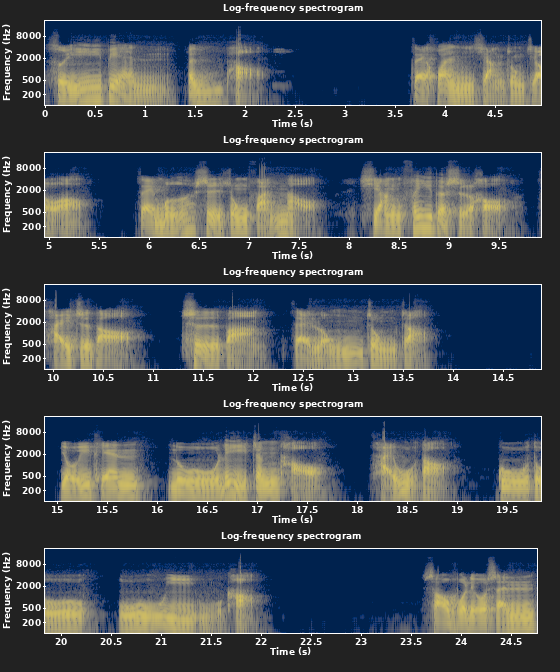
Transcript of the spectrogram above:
随便奔跑。在幻想中骄傲，在模式中烦恼。想飞的时候，才知道翅膀在笼中罩。有一天努力征讨，才悟到孤独无依无靠。稍不留神，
